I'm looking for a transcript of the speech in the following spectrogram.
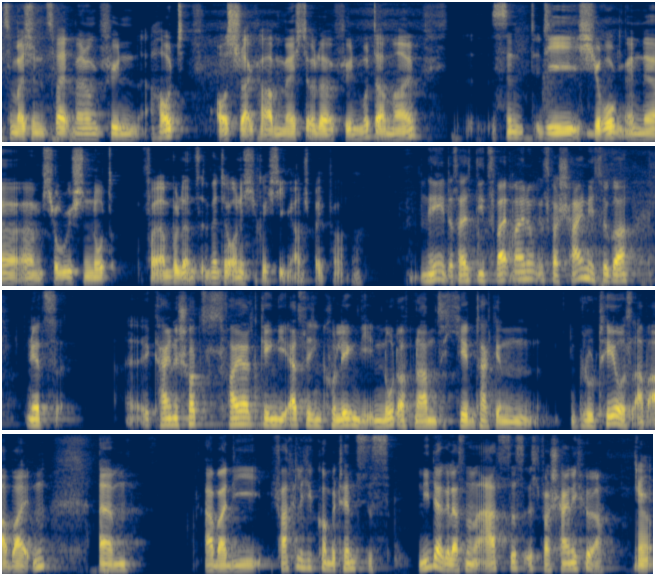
zum Beispiel eine Zweitmeinung für einen Hautausschlag haben möchte oder für einen Muttermal, sind die Chirurgen in der ähm, chirurgischen Notfallambulanz eventuell auch nicht die richtigen Ansprechpartner. Nee, das heißt, die Zweitmeinung ist wahrscheinlich sogar jetzt keine Shots feiert gegen die ärztlichen Kollegen, die in Notaufnahmen sich jeden Tag den Gluteus abarbeiten. Ähm, aber die fachliche Kompetenz des niedergelassenen Arztes ist wahrscheinlich höher. Ja,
